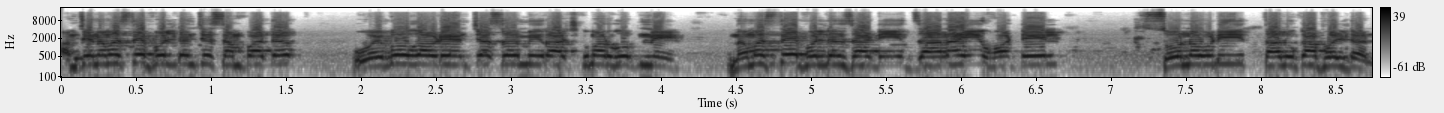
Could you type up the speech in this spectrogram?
आमचे नमस्ते फलटणचे संपादक वैभव गावडे यांच्यासह मी राजकुमार गोपने. नमस्ते फलटणसाठी. जानाई हॉटेल सोनवडी तालुका फलटण.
